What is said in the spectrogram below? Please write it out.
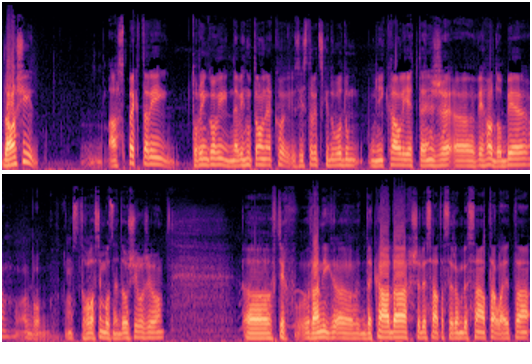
Další aspekt, který Turingovi nevyhnutelně jako z historických důvodů unikal, je ten, že eh, v jeho době, nebo on z toho vlastně moc nedožil, že jo, eh, v těch raných eh, dekádách 60. a 70. léta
